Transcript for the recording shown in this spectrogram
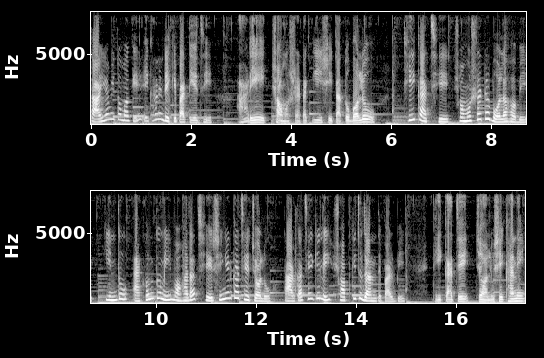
তাই আমি তোমাকে এখানে ডেকে পাঠিয়েছি। আরে সমস্যাটা কি সেটা তো বলো। ঠিক আছে সমস্যাটা বলা হবে। কিন্তু এখন তুমি মহারাজ শের শেরসিংয়ের কাছে চলো তার কাছে গেলেই সব কিছু জানতে পারবে। ঠিক আছে চলো সেখানে।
